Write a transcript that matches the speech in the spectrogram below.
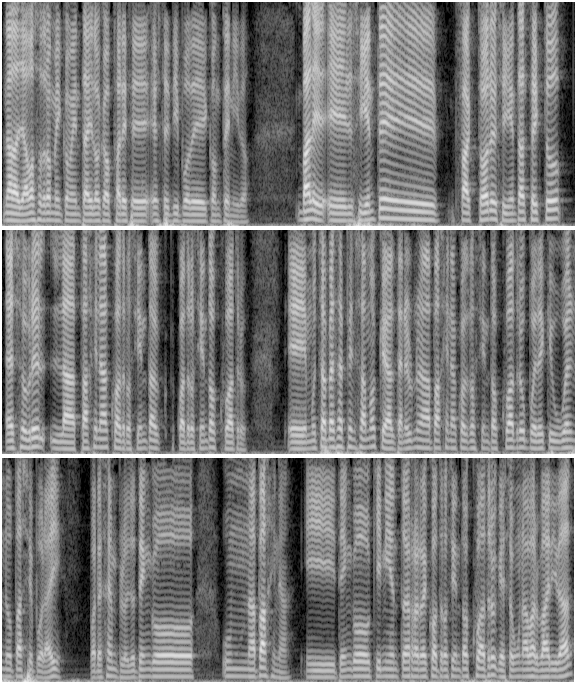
nada, ya vosotros me comentáis lo que os parece este tipo de contenido. Vale, el siguiente factor, el siguiente aspecto es sobre las páginas 400, 404. Eh, muchas veces pensamos que al tener una página 404 puede que Google no pase por ahí. Por ejemplo, yo tengo una página y tengo 500 errores 404, que son una barbaridad,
